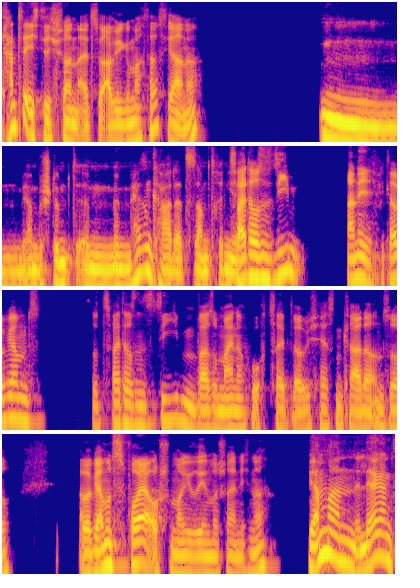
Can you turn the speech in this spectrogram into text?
Kannte ich dich schon, als du Abi gemacht hast? Ja, ne? Mm, wir haben bestimmt ähm, mit dem Hessenkader zusammen trainiert. 2007. Ah, nee, ich glaube, wir haben uns so 2007 war so meine Hochzeit, glaube ich, Hessenkader und so. Aber wir haben uns vorher auch schon mal gesehen, wahrscheinlich, ne? Wir haben mal einen Lehrgang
